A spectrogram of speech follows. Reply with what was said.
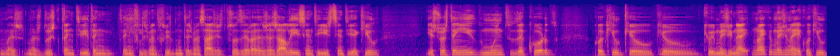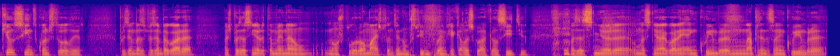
Mas, mas dos que tenho tido, e tenho, tenho infelizmente recebido muitas mensagens de pessoas a dizer: Olha, já, já li, senti isto, senti aquilo, e as pessoas têm ido muito de acordo com aquilo que eu, que eu, que eu imaginei. Não é que eu imaginei, é com aquilo que eu sinto quando estou a ler. Por exemplo, mas, por exemplo agora. Mas depois a senhora também não, não explorou mais, portanto eu não percebi muito bem porque é que ela chegou àquele sítio. Mas a senhora, uma senhora agora em Coimbra, na apresentação em Coimbra,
